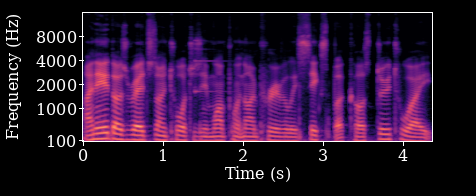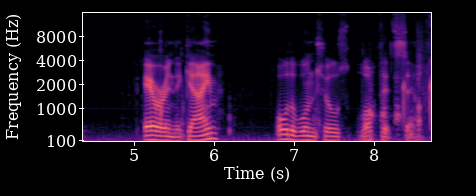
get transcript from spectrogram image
I need those redstone torches in 1.9 pre-release 6 because due to a error in the game, all the wooden tools locked itself.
